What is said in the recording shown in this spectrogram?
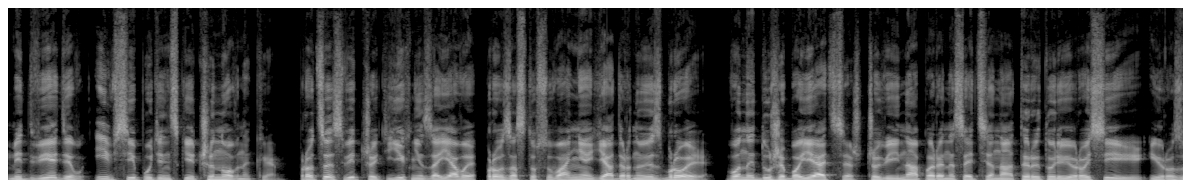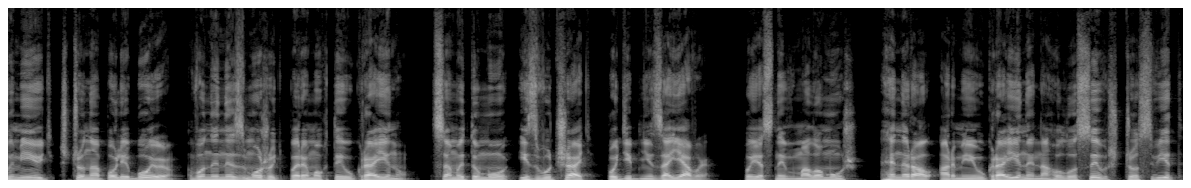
Медведєв і всі путінські чиновники. Про це свідчать їхні заяви про застосування ядерної зброї. Вони дуже бояться, що війна перенесеться на територію Росії і розуміють, що на полі бою вони не зможуть перемогти Україну. Саме тому і звучать подібні заяви, пояснив Маломуж. Генерал армії України наголосив, що світ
